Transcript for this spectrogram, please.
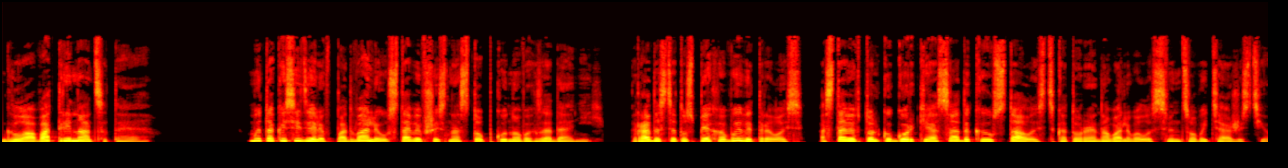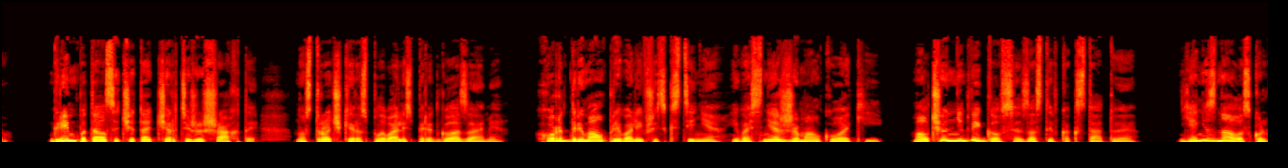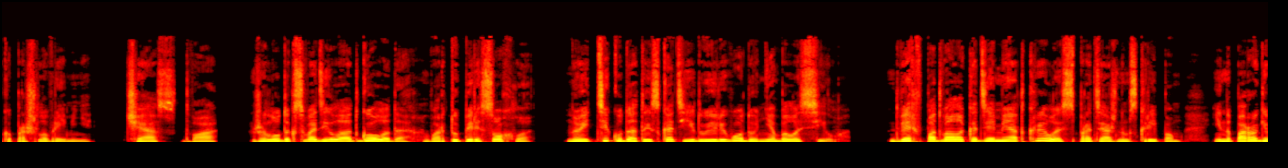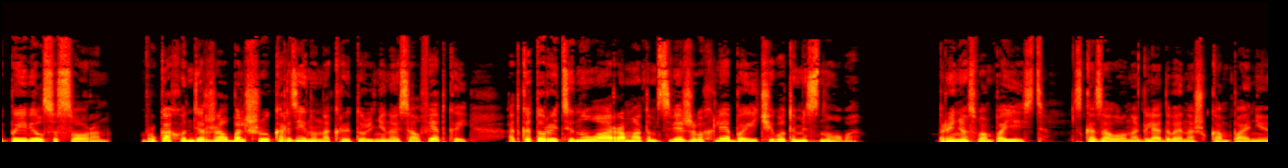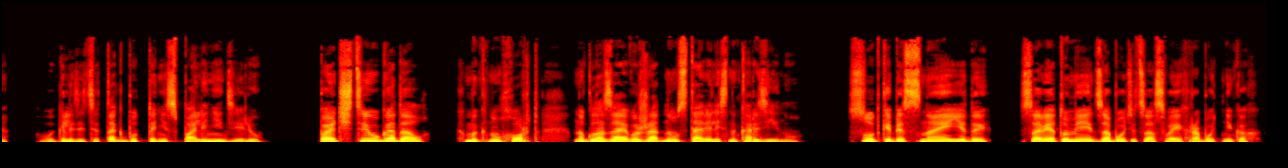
Глава 13 Мы так и сидели в подвале, уставившись на стопку новых заданий. Радость от успеха выветрилась, оставив только горький осадок и усталость, которая наваливалась свинцовой тяжестью. Грим пытался читать чертежи шахты, но строчки расплывались перед глазами. Хорд дремал, привалившись к стене, и во сне сжимал кулаки. Молчун не двигался, застыв как статуя. Я не знала, сколько прошло времени. Час, два, Желудок сводило от голода, во рту пересохло, но идти куда-то искать еду или воду не было сил. Дверь в подвал Академии открылась с протяжным скрипом, и на пороге появился Соран. В руках он держал большую корзину, накрытую льняной салфеткой, от которой тянуло ароматом свежего хлеба и чего-то мясного. «Принес вам поесть», — сказал он, оглядывая нашу компанию. «Выглядите так, будто не спали неделю». «Почти угадал», — хмыкнул Хорт, но глаза его жадно уставились на корзину. «Сутки без сна и еды. Совет умеет заботиться о своих работниках».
